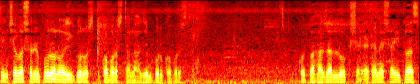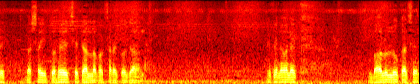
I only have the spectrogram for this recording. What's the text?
তিনশো বছরের পুরনো এই কবরস্থান, আজিমপুর কবরস্থান। কত হাজার লোক এখানে শায়িত আছে বা শায়িত হয়েছে এটা আল্লাহ ছাড়া কেউ জানে না। এখানে অনেক ভালো লোক আছেন।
